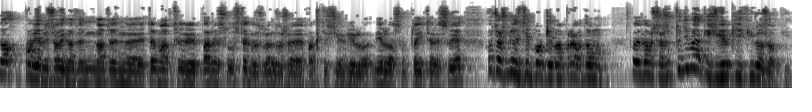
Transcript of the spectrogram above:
no, powiemy sobie na ten, na ten e, temat e, parę słów z tego względu, że faktycznie wielu, wielu osób to interesuje. Chociaż między Bogiem a prawdą, powiem Wam szczerze, tu nie ma jakiejś wielkiej filozofii.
